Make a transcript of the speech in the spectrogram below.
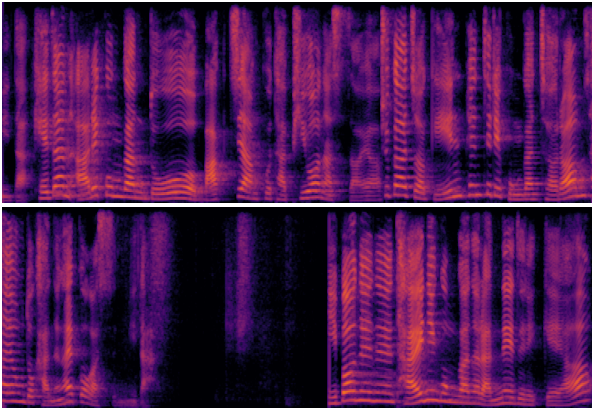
있습니다. 계단 아래 공간도 막지 않고 다 비워놨어요. 추가적인 팬트리 공간처럼 사용도 가능할 것 같습니다. 이번에는 다이닝 공간을 안내해 드릴게요.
